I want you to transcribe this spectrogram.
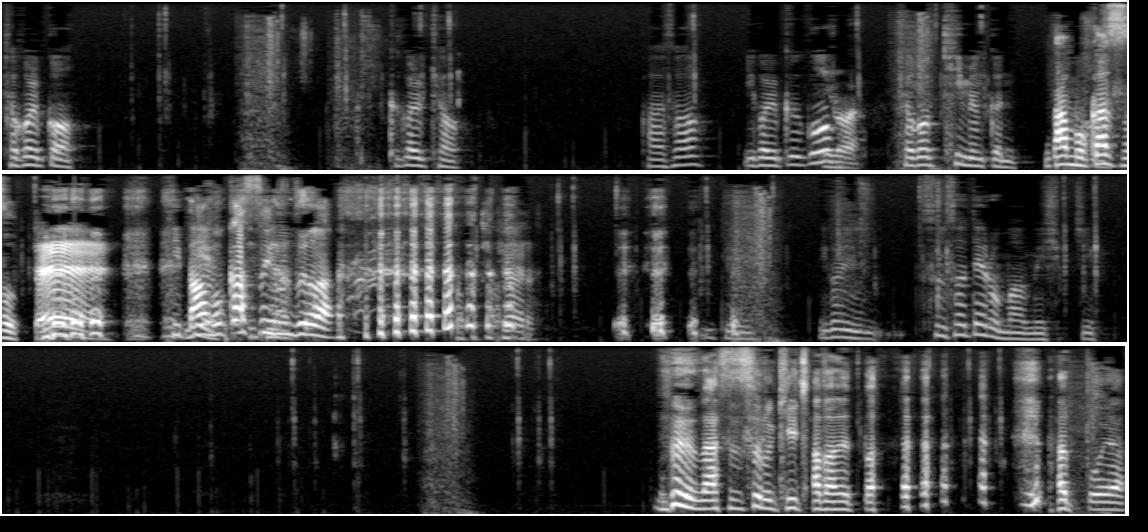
저걸 꺼. 그- 그걸 켜. 가서 이걸 끄고 이거 저거 키면 끝. 나못 갔어 네. 나 못 갔어 이놈들아 이건 순서대로 마음이 쉽지. 나 스스로 길 차단했다 아 또야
